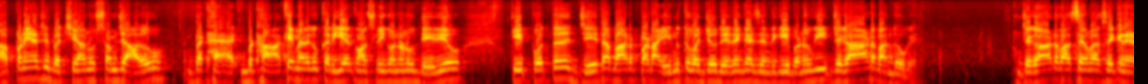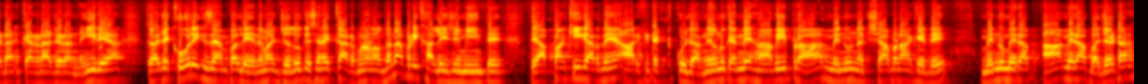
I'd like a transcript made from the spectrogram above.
ਆਪਣੇ ਅੱਜ ਬੱਚਿਆਂ ਨੂੰ ਸਮਝਾ ਦਿਓ, ਬਿਠਾ ਬਿਠਾ ਕੇ ਮੈਂ ਕੋਲ ਕਰੀਅਰ ਕਾਉਂਸਲਿੰਗ ਉਹਨਾਂ ਨੂੰ ਦੇ ਦਿਓ, ਕਿ ਪੁੱਤ ਜੇ ਤਾਂ ਬਾਹਰ ਪੜ੍ਹਾਈ ਨੂੰ ਤਵੱਜੋ ਦੇ ਦੇਂਗਾ, ਜ਼ਿੰਦਗੀ ਬਣੂਗੀ, ਜਗਾੜ ਬੰਦ ਹੋ ਗਏ। ਜਗਾੜ ਵਾਸਿਆਂ ਵਾਸਤੇ ਕੈਨੇਡਾ ਕੈਨੇਡਾ ਜਿਹੜਾ ਨਹੀਂ ਰਿਹਾ। ਤੇ ਅੱਜ ਇੱਕ ਹੋਰ ਐਗਜ਼ਾਮਪਲ ਦੇ ਦੇਵਾਂ, ਜਦੋਂ ਕਿਸੇ ਨੇ ਘਰ ਬਣਾਉਣਾ ਹੁੰਦਾ ਨਾ ਆਪਣੀ ਖਾਲੀ ਜ਼ਮੀਨ ਤੇ ਤੇ ਆਪਾਂ ਕੀ ਕਰਦੇ ਆ ਆਰਕੀਟੈਕਟ ਕੋਲ ਜਾਂਦੇ ਉਹਨੂੰ ਕਹਿੰਦੇ ਹਾਂ ਵੀ ਭਰਾ, ਮੈਨੂੰ ਨਕਸ਼ਾ ਬਣਾ ਕੇ ਦੇ, ਮੈਨੂੰ ਮੇਰਾ ਆ ਮੇਰਾ ਬਜਟ ਆ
